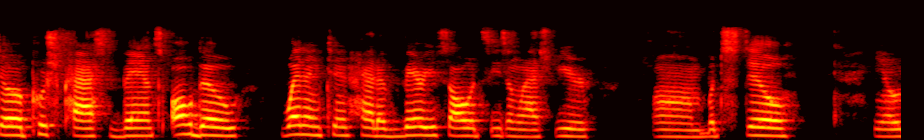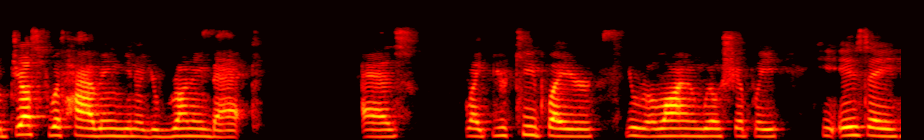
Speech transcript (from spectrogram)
to push past Vance. Although Weddington had a very solid season last year, um, but still, you know, just with having you know your running back as like your key player, you rely on Will Shipley. He is a,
